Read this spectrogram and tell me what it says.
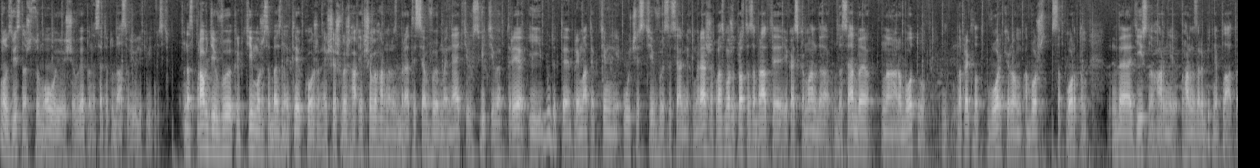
Ну, звісно ж, з умовою, що ви понесете туди свою ліквідність. Насправді в крипті може себе знайти кожен. Якщо ж ви ж якщо ви гарно розберетеся в майнеті, у світі Web3 і будете приймати активні участі в соціальних мережах, вас можуть просто забрати якась команда до себе на роботу, наприклад, воркером або ж саппортом, де дійсно гарні, гарна заробітня плата.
